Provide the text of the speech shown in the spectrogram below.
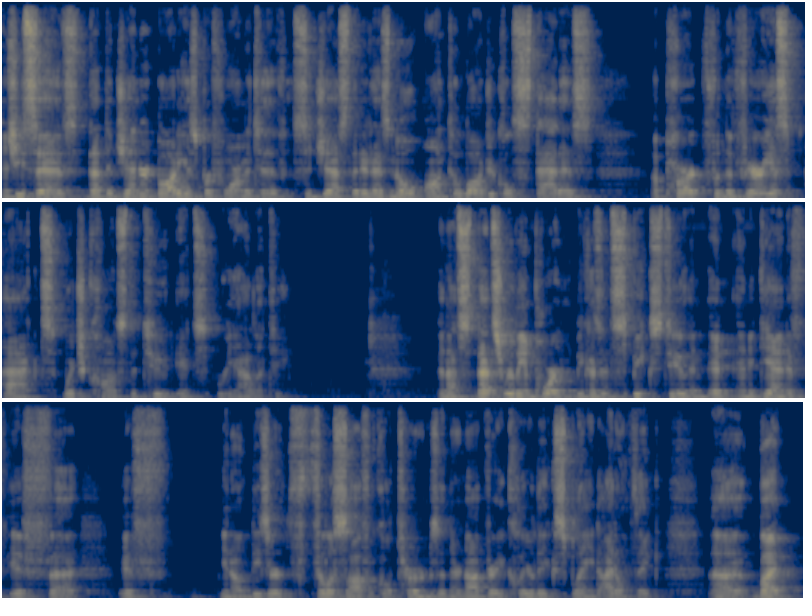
And she says that the gendered body is performative suggests that it has no ontological status apart from the various acts which constitute its reality. And that's that's really important because it speaks to and and, and again if if uh, if you know these are philosophical terms and they're not very clearly explained, I don't think. Uh, but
